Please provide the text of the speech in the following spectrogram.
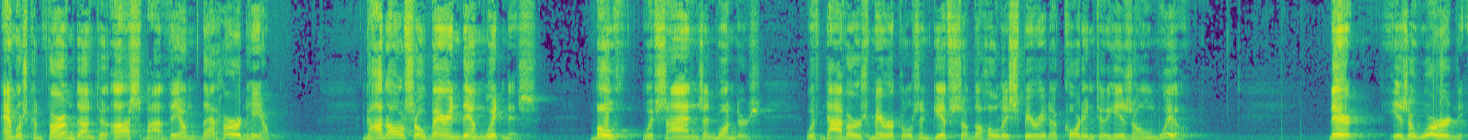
and was confirmed unto us by them that heard him. God also bearing them witness, both with signs and wonders, with divers miracles and gifts of the Holy Spirit according to his own will. There is a word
